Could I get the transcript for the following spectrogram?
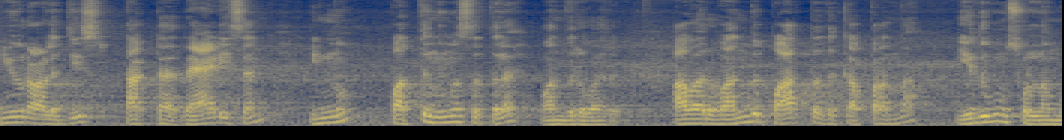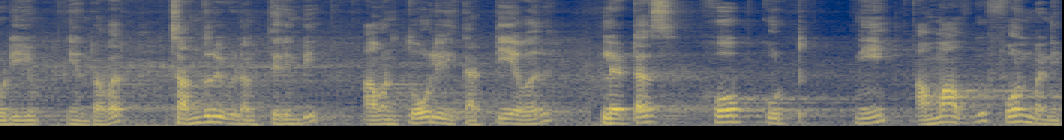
நியூராலஜிஸ்ட் டாக்டர் ரேடிசன் இன்னும் பத்து நிமிஷத்தில் வந்துடுவார் அவர் வந்து பார்த்ததுக்கு அப்புறம் தான் எதுவும் சொல்ல முடியும் என்றவர் சந்துருவிடம் திரும்பி அவன் தோளில் தட்டியவர் லெட்டஸ் ஹோப் குட் நீ அம்மாவுக்கு ஃபோன் பண்ணி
